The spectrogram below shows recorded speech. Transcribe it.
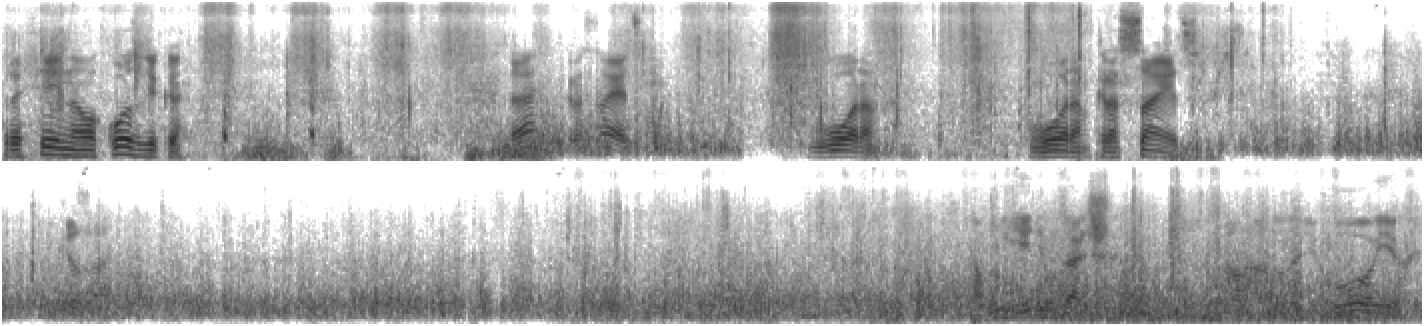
трофейного козлика. Да? Красавец мой. Ворон. Ворон, красавец. Коза. А мы едем дальше. А надо далеко ехать.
